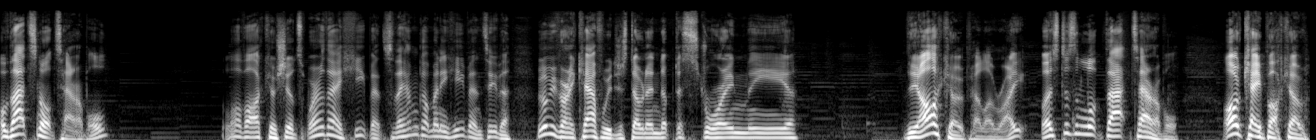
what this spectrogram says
Oh, that's not terrible. A lot of Arco shields. Where are their heat vents? So they haven't got many heat vents either. We've got to be very careful we just don't end up destroying the... The Arco pillar, right? Well, this doesn't look that terrible. Okay, Bucko.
